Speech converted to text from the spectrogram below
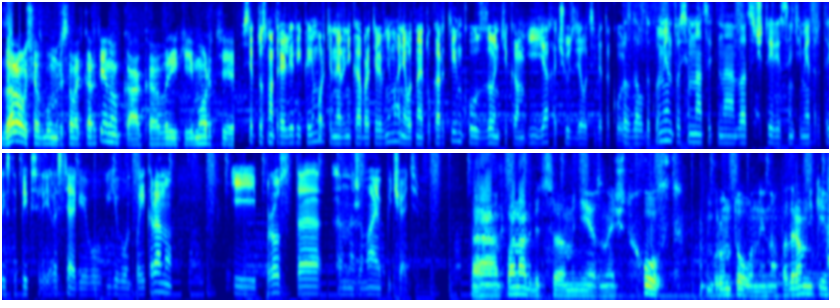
Здорово, сейчас будем рисовать картину, как в Рике и Морти. Все, кто смотрели Рика и Морти, наверняка обратили внимание вот на эту картинку с зонтиком, и я хочу сделать себе такую. Создал документ 18 на 24 сантиметра 300 пикселей, растягиваю его по экрану и просто нажимаю печать. А, понадобится мне, значит, холст грунтованный на подрамнике,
